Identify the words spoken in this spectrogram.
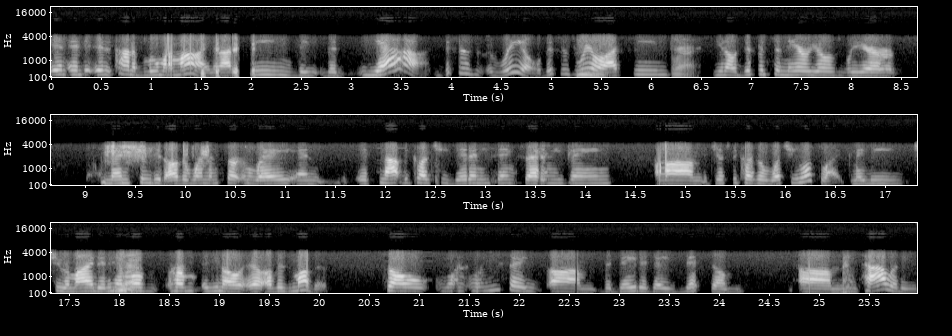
and, and it, it kind of blew my mind. And I've seen the the yeah, this is real. This is real. Mm. I've seen right. you know different scenarios where men treated other women certain way, and it's not because she did anything, said anything, um, just because of what she looked like. Maybe she reminded him right. of her, you know, of his mother. So when when you say um, the day to day victim um, mentality,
